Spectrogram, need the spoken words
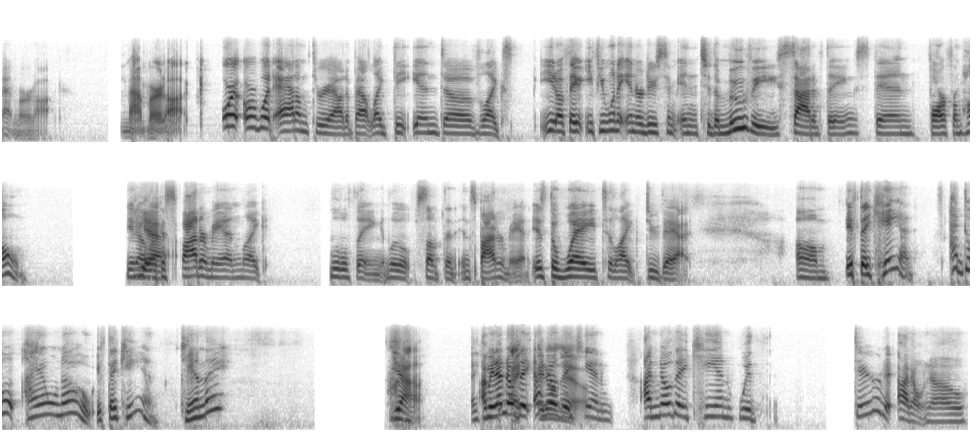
Matt Murdock. Matt Murdock. Or or what Adam threw out about like the end of like you know if they if you want to introduce him into the movie side of things, then Far From Home. You know, like a Spider-Man like little thing, little something in Spider-Man is the way to like do that. Um, if they can, I don't I don't know if they can. Can they? Yeah. I mean, I know they I, know don't they can. I know they can with Daredevil. I don't know.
